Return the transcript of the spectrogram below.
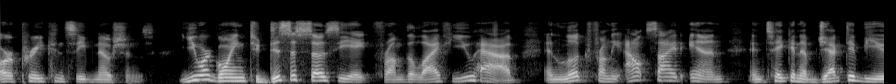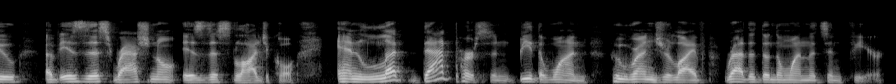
or preconceived notions. You are going to disassociate from the life you have and look from the outside in and take an objective view of is this rational? Is this logical? And let that person be the one who runs your life rather than the one that's in fear.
